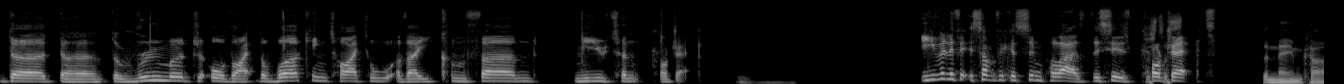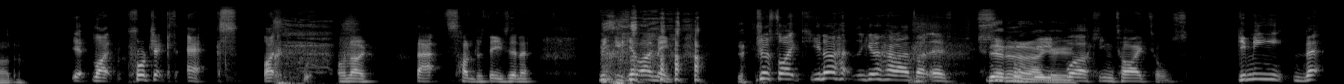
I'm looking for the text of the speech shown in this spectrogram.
the the the rumored or like the working title of a confirmed mutant project. Ooh. Even if it's something as simple as this is Just a s- project The name card. yeah, like Project X. Like oh no, that's Hundred Thieves in it. But you get what I mean? Just like you know, how, you know how I have like there's Yeah, no, super no, weird you. working titles. Give me that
